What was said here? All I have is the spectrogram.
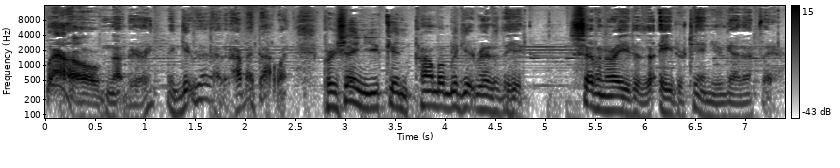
Well, not very. And get rid of it. How about that one? Pretty soon you can probably get rid of the seven or eight of the eight or ten you got up there.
